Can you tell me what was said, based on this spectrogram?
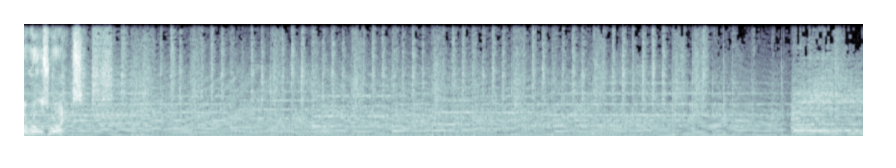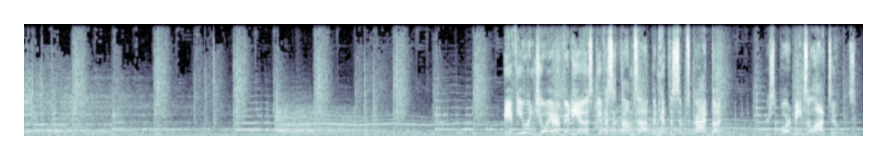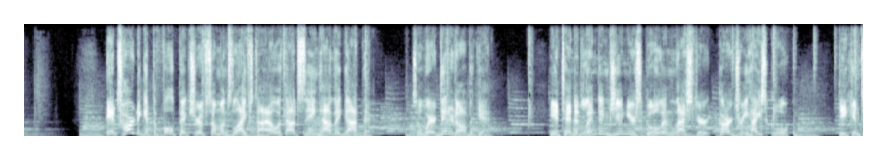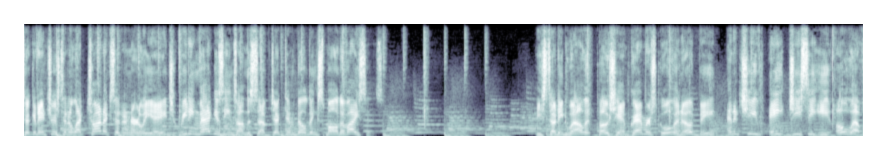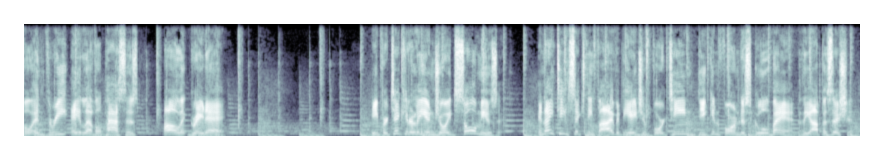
a Rolls Royce, If you enjoy our videos, give us a thumbs up and hit the subscribe button. Your support means a lot to us. It's hard to get the full picture of someone's lifestyle without seeing how they got there. So, where did it all begin? He attended Linden Junior School in Leicester, Gartree High School. Deacon took an interest in electronics at an early age, reading magazines on the subject and building small devices. He studied well at Beauchamp Grammar School in Oadby and achieved eight GCE O level and three A level passes, all at grade A. He particularly enjoyed soul music. In 1965, at the age of 14, Deacon formed a school band, the Opposition.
